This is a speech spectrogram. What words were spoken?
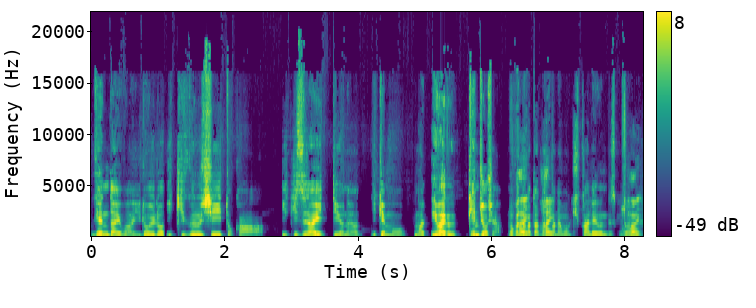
現代はいろいろ息苦しいとか生きづらいっていうような意見も、まあ、いわゆる健常者の方々とかでも聞かれるんですけど、はい。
